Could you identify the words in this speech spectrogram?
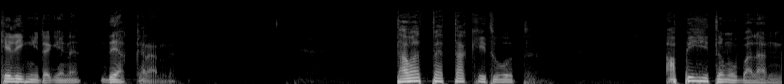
කෙලින් හිටගෙන දෙයක් කරන්න. තවත් පැත්තක් හිතුවොත් අපි හිතමු බලන්න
